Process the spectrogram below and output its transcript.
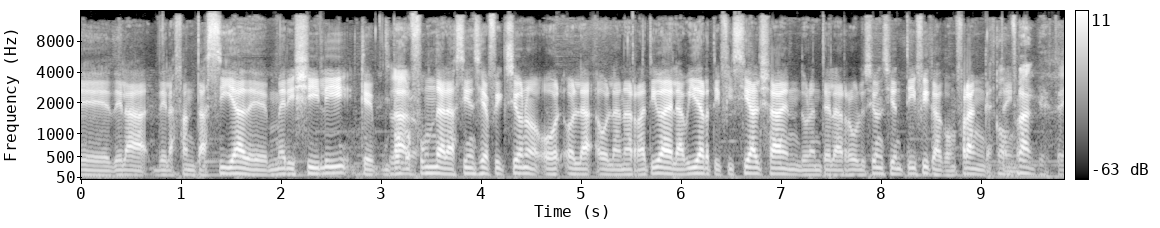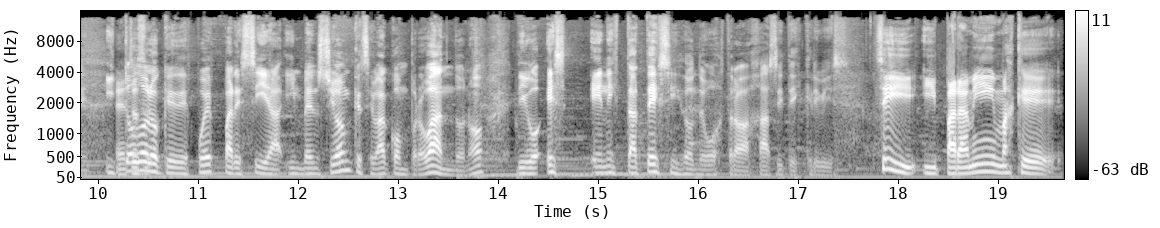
eh, de la, de la fantasía de Mary Shelley, que un Claro. poco funda la ciencia ficción o, o la, o la narrativa de la vida artificial ya en, durante la revolución científica con Con Frankenstein. Frankenstein. Y todo lo que después parecía invención que se va comprobando, ¿no? Digo, es en esta tesis donde vos trabajás y te inscribís. Sí, y para mí, más que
